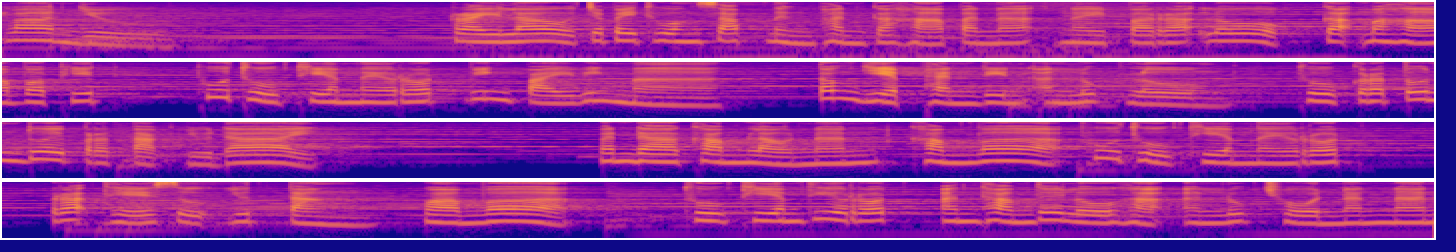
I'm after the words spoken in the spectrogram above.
พล่านอยู่ ใครเล่าจะไปทวงทรัพย์หนึ่งพันกหาปณะในปรโลกกะมหาบพิษ ผู้ถูกเทียมในรถวิ่งไปวิ่งมา ต้องเหยียบแผ่นดินอันลุกโผลงถูกกระตุ้นด้วยประตักอยู่ได้ บรรดาคำเหล่านั้นคำว่าผู้ถูกเทียมในรถ พระเถสุยุตตัง ความว่า ถูกเทียมที่รถอันทำด้วยโลหะอันลุกโชนนั้น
